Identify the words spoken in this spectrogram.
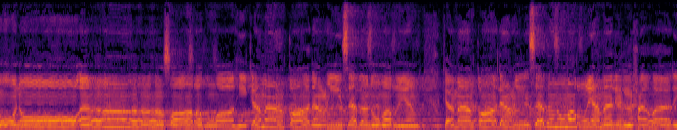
كونوا أنصار الله كما قال عيسى ابن مريم كما قال عيسى ابن مريم للحواريين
